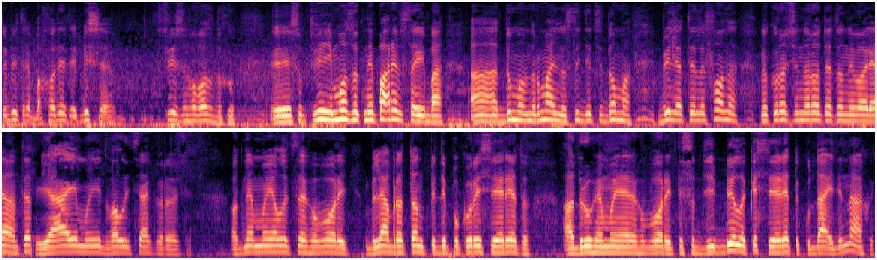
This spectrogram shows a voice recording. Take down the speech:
тобі треба ходити більше свіжого воздуху, е, щоб твій мозок не парився, іба, а думав нормально, сидячи вдома біля телефона. Ну, коротше, народ, це не варіант. Я і мої два лиця, коротше. Одне моє лице говорить, бля, братан, піди покури сигарету. А друге моє говорить, ти що дебіл, яка сигарета, куди, йди нахуй.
